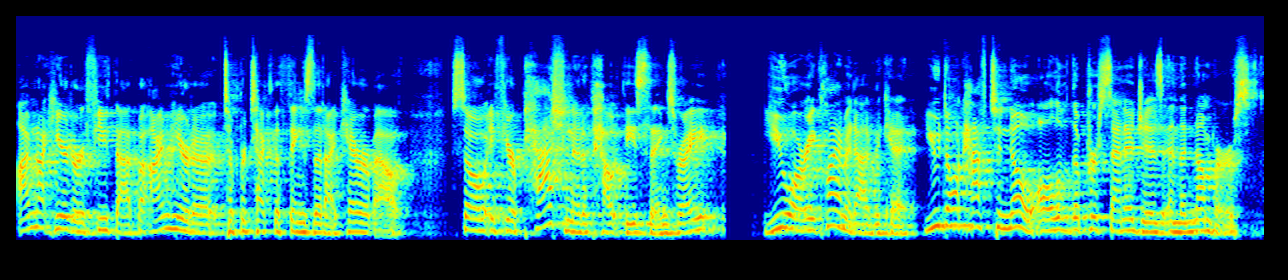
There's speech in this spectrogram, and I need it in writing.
I'm not here to refute that, but I'm here to to protect the things that I care about. So if you're passionate about these things, right? You are a climate advocate. You don't have to know all of the percentages and the numbers.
